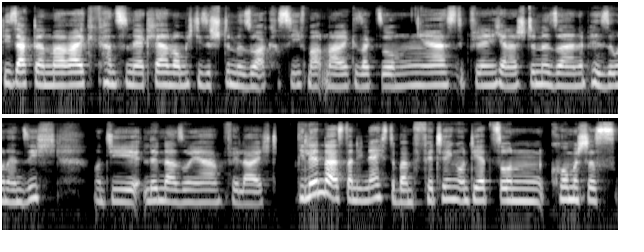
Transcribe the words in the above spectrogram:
die sagt dann, Mareike, kannst du mir erklären, warum ich diese Stimme so aggressiv mache? Und Mareike sagt so, ja, es liegt vielleicht nicht an der Stimme, sondern an der Person an sich. Und die Linda so, ja, vielleicht. Die Linda ist dann die nächste beim Fitting und die hat so ein komisches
